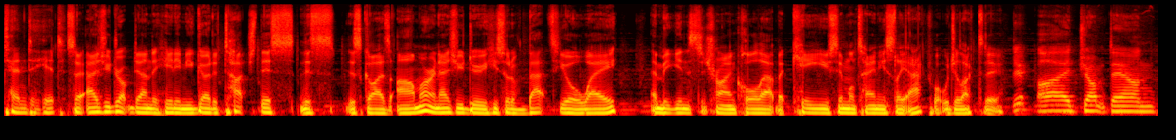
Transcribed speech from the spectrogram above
Ten to hit. So as you drop down to hit him, you go to touch this this this guy's armor, and as you do, he sort of bats your away and begins to try and call out. But Key, you simultaneously act. What would you like to do? Yep. I jump down,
